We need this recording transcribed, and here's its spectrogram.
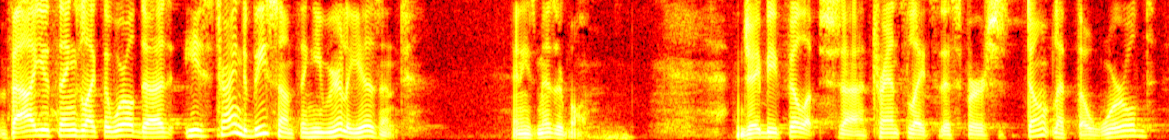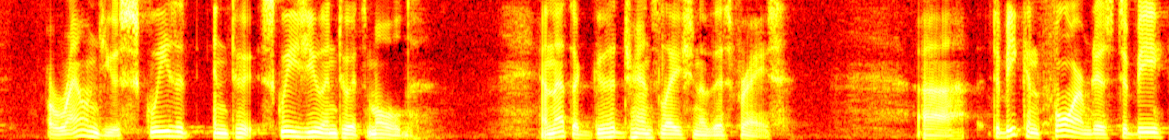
value things like the world does, he's trying to be something he really isn't. And he's miserable. J.B. Phillips uh, translates this verse, don't let the world around you squeeze it into, squeeze you into its mold. And that's a good translation of this phrase. Uh, to be conformed is to be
